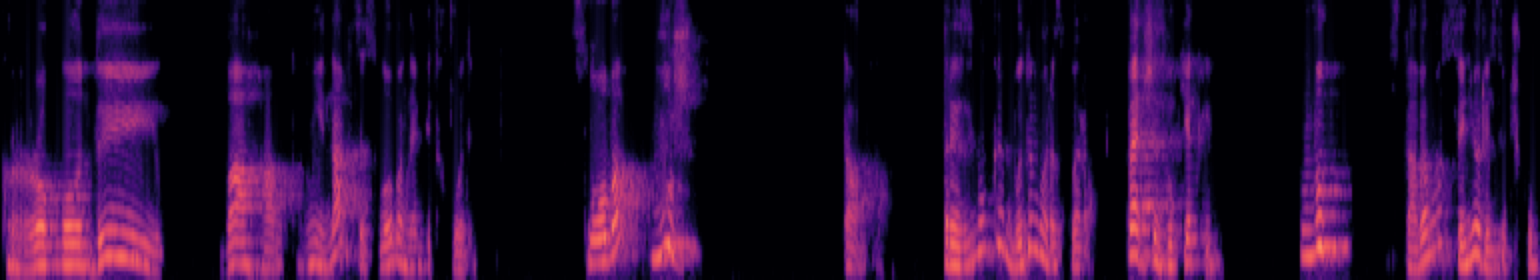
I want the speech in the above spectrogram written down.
Крокодил. Багато. Ні, нам це слово не підходить. Слово вуж. Так. Три звуки будемо розбирати. Перший звук який? В. Ставимо синю рисочку.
